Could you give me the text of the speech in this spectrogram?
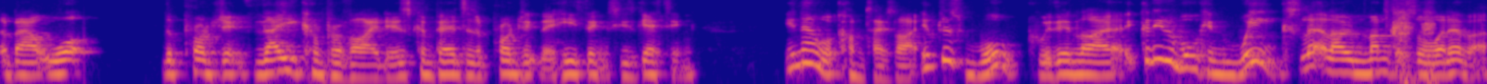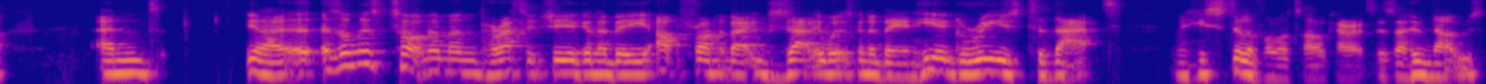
about what the project they can provide is compared to the project that he thinks he's getting, you know what Conte's like. He'll just walk within like it could even walk in weeks, let alone months or whatever. And you know, as long as Tottenham and Paratici are going to be upfront about exactly what it's going to be, and he agrees to that, I mean, he's still a volatile character, so who knows?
